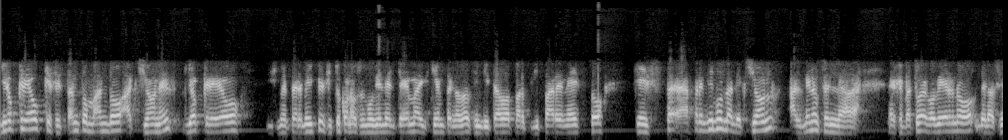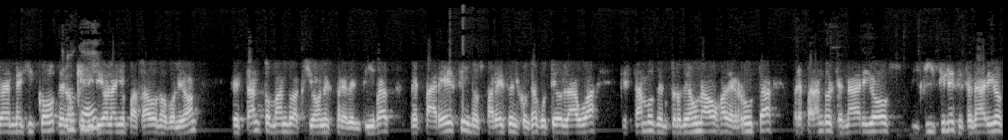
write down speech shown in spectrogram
Yo creo que se están tomando acciones. Yo creo, y si me permites, si tú conoces muy bien el tema y siempre nos has invitado a participar en esto, que está, aprendimos la lección, al menos en la la jefatura de gobierno de la Ciudad de México, de lo Okay. que vivió el año pasado Nuevo León. Se están tomando acciones preventivas. Me parece y nos parece el Consejo Ejecutivo del Agua que estamos dentro de una hoja de ruta preparando escenarios difíciles, escenarios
